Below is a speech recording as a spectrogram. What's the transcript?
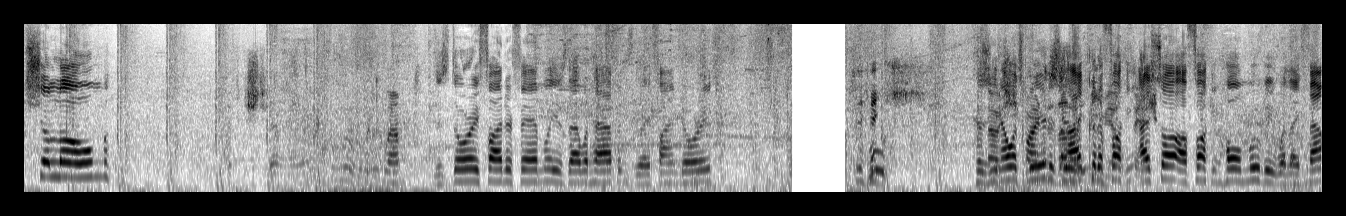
Shalom. Does Dory find her family? Is that what happens? Do they find Dory? Because No, you know what's weird is I could have fucking I saw a fucking whole movie where they found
